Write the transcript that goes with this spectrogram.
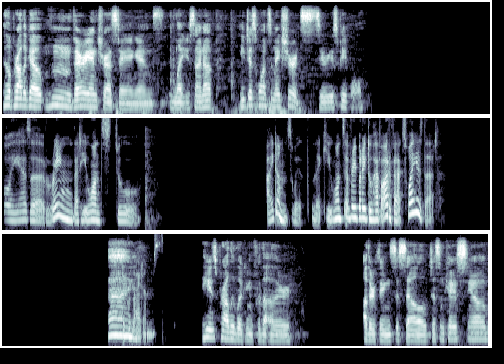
he'll probably go, hmm, very interesting, and let you sign up. He just wants to make sure it's serious people. Oh, he has a ring that he wants to items with. Like he wants everybody to have artifacts. Why is that? Magical Uh, items. he's probably looking for the other other things to sell just in case, you know,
